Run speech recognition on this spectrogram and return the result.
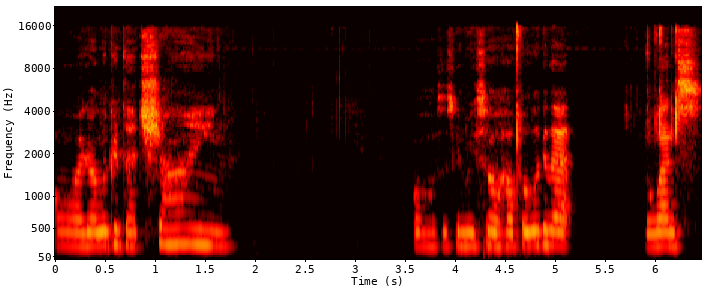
Oh my god, look at that shine. Oh, this is gonna be so helpful. Look at that. The lens.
